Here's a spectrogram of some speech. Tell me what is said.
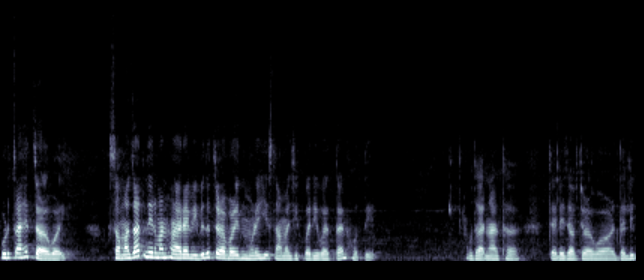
पुढचं आहे चळवळी. समाजात निर्माण होणाऱ्या विविध चळवळींमुळे ही सामाजिक परिवर्तन होते. उदाहरणार्थ चलेजाव चळवळ दलित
